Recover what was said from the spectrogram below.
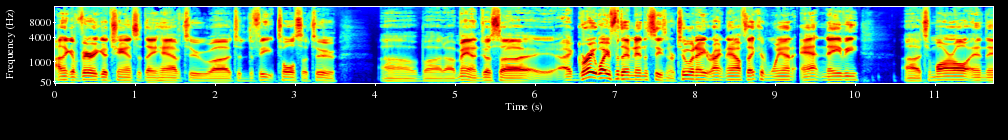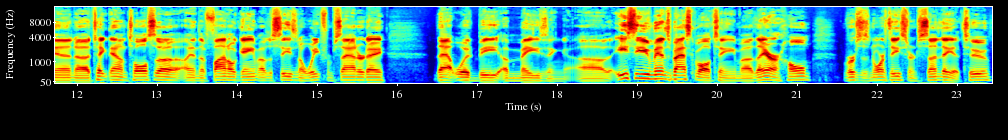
I think a very good chance that they have to uh, to defeat Tulsa too. Uh, but uh, man, just uh, a great way for them to end the season. They're two and eight right now. If they could win at Navy uh, tomorrow and then uh, take down Tulsa in the final game of the season a week from Saturday, that would be amazing. the ECU men's basketball team they are home versus Northeastern Sunday at two.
